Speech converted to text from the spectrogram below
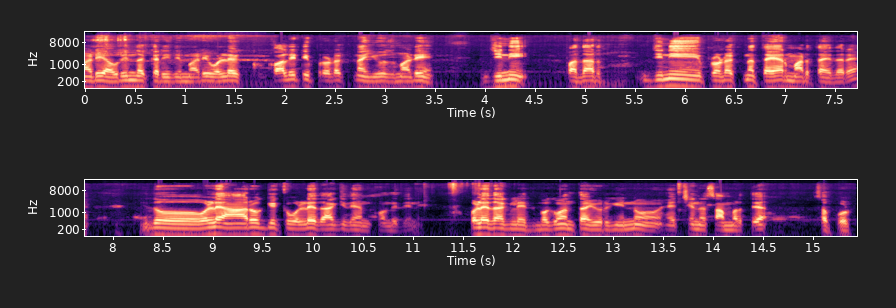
ಮಾಡಿ, ಅವರಿಂದ ಖರೀದಿ ಮಾಡಿ, ಒಳ್ಳೆ ಕ್ವಾಲಿಟಿ ಪ್ರಾಡಕ್ಟ್ನ ಯೂಸ್ ಮಾಡಿ ಜಿನಿ ಪದಾರ್ಥ, ಜಿನಿ ಪ್ರಾಡಕ್ಟ್ನ ತಯಾರು ಮಾಡ್ತಾ ಇದ್ದಾರೆ. ಇದು ಒಳ್ಳೆ ಆರೋಗ್ಯಕ್ಕೆ ಒಳ್ಳೆಯದಾಗಿದೆ ಅಂದ್ಕೊಂಡಿದ್ದೀನಿ ಒಳ್ಳೆಯದಾಗಲಿ ಭಗವಂತ ಇವ್ರಿಗೆ ಇನ್ನೂ ಹೆಚ್ಚಿನ ಸಾಮರ್ಥ್ಯ. ಸಪೋರ್ಟ್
